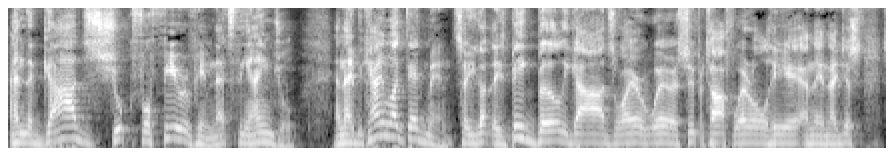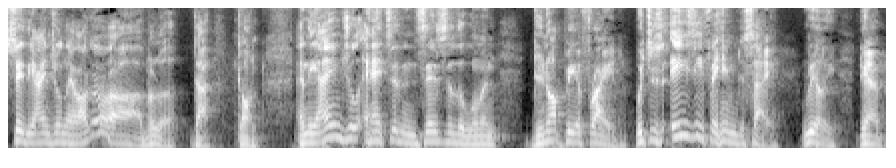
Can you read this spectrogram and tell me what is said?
And the guards shook for fear of him. That's the angel. And they became like dead men. So you got these big burly guards, we're, we're super tough, we're all here. And then they just see the angel and they're like, oh, ah, blah, blah, blah, gone. And the angel answered and says to the woman, do not be afraid, which is easy for him to say. Really, you know,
